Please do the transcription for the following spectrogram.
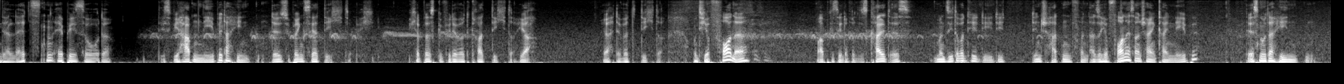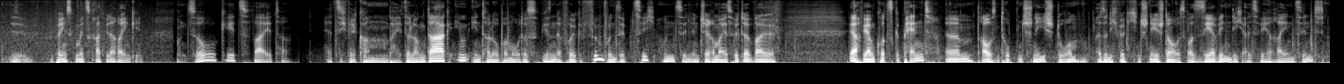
In der letzten Episode ist, wir haben Nebel da hinten. Der ist übrigens sehr dicht. Ich, ich habe das Gefühl, der wird gerade dichter. Ja. Ja, der wird dichter. Und hier vorne, mal abgesehen davon, dass es kalt ist, man sieht aber die, die, die, den Schatten von... Also hier vorne ist anscheinend kein Nebel. Der ist nur da hinten. Übrigens können wir jetzt gerade wieder reingehen. Und so geht's weiter. Herzlich willkommen bei The Long Dark im Interloper-Modus. Wir sind in der Folge 75 und sind in Jeremiahs Hütte, weil... Ja, wir haben kurz gepennt. Ähm, draußen tobt ein Schneesturm. Also nicht wirklich ein Schneesturm, aber es war sehr windig, als wir hier rein sind.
